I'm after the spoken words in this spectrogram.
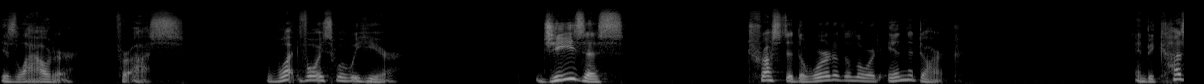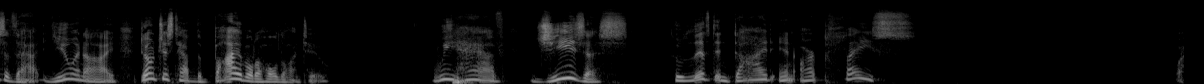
is louder for us? What voice will we hear? Jesus trusted the word of the Lord in the dark. And because of that, you and I don't just have the Bible to hold on to, we have Jesus who lived and died in our place. Wow.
